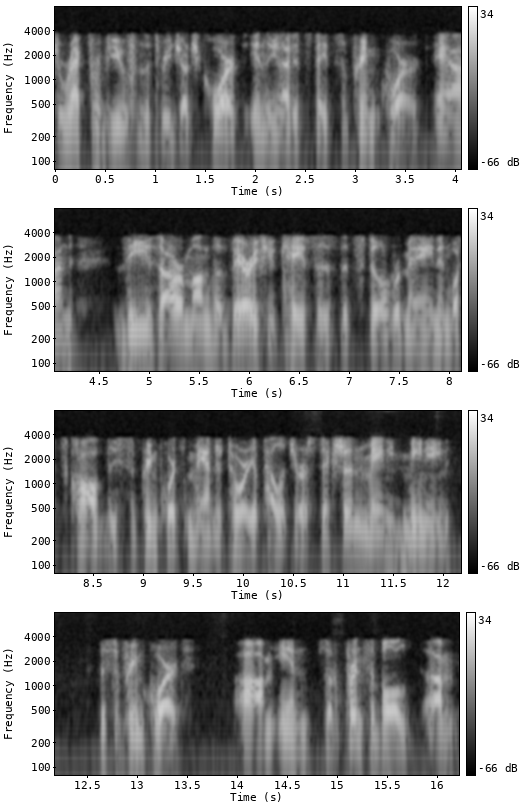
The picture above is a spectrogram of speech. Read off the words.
direct review from the three judge court in the United States Supreme Court. And these are among the very few cases that still remain in what's called the Supreme Court's mandatory appellate jurisdiction, meaning, mm-hmm. meaning the Supreme Court, um, in sort of principle, um,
